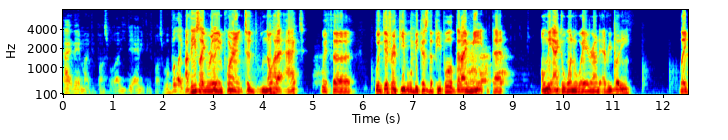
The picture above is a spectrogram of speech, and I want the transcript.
I, it might be possible. Uh, anything's possible, but like, I think it's like really important to know how to act with uh with different people because the people that I meet that only act one way around everybody, like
